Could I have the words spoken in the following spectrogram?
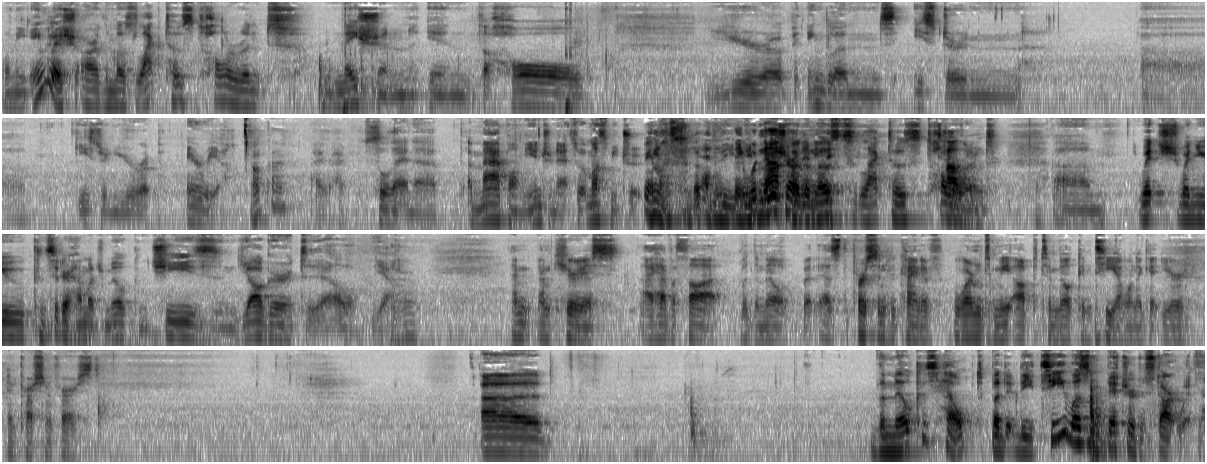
When the English are the most lactose tolerant nation in the whole Europe, England, Eastern, uh, Eastern Europe area. okay. I, I saw that in a, a map on the internet, so it must be true. It must be. The, And the they would English not are the most lactose tolerant. Um, which, when you consider how much milk and cheese and yogurt, oh, yeah. I'm I'm curious. I have a thought with the milk, but as the person who kind of warmed me up to milk and tea, I want to get your impression first. Uh, the milk has helped, but the tea wasn't bitter to start with.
